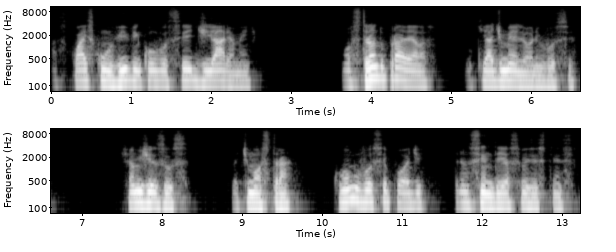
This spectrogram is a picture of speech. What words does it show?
as quais convivem com você diariamente, mostrando para elas o que há de melhor em você. Chame Jesus para te mostrar como você pode transcender a sua existência.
